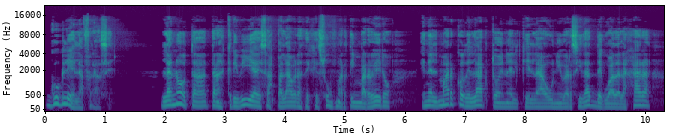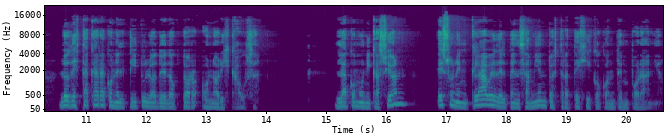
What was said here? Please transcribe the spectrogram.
Googleé la frase. La nota transcribía esas palabras de Jesús Martín Barbero en el marco del acto en el que la Universidad de Guadalajara lo destacara con el título de doctor honoris causa. La comunicación es un enclave del pensamiento estratégico contemporáneo.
